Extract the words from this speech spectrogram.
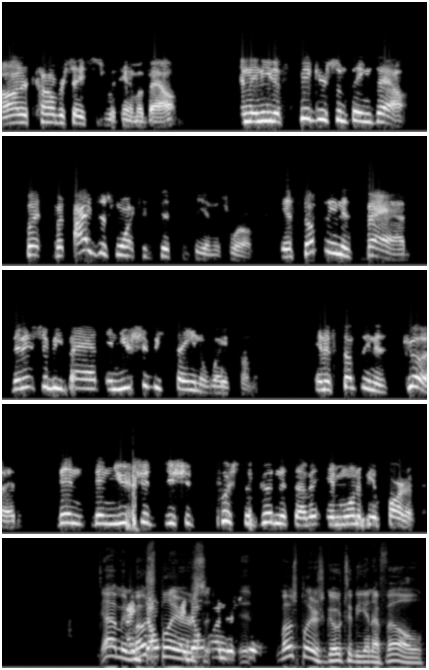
honest conversations with him about, and they need to figure some things out. But but I just want consistency in this world. If something is bad, then it should be bad, and you should be staying away from it. And if something is good, then then you should you should push the goodness of it and want to be a part of it. Yeah, I mean I most players most players go to the NFL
